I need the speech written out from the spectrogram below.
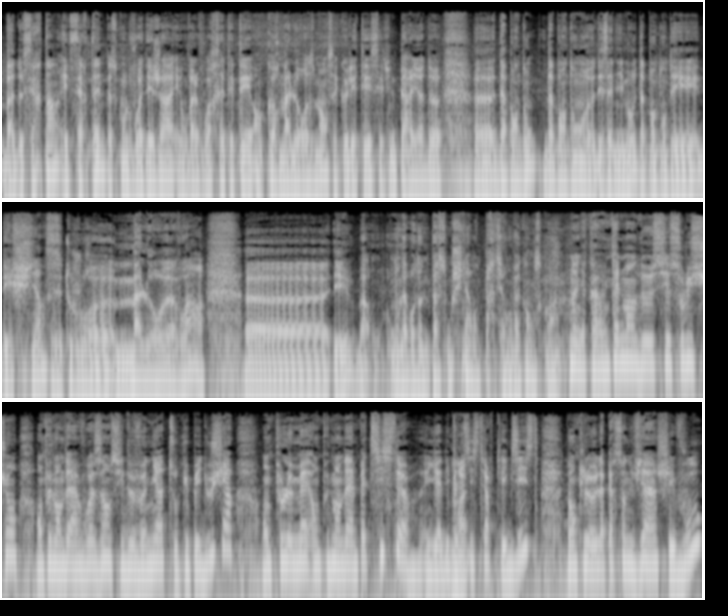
bah, de certains et de certaines, parce qu'on le voit déjà et on va le voir cet été encore malheureusement, c'est que l'été c'est une période d'abandon, d'abandon des animaux, d'abandon des, des chiens, ça c'est toujours malheureux à voir. Euh, et bah, on on n'abandonne pas son chien avant de partir en vacances, quoi. Non, il y a quand même tellement de ces solutions. On peut demander à un voisin aussi de venir s'occuper du chien. On peut le mettre, on peut demander à un pet sister. Il y a des pet Ouais. sisters qui existent. Donc le- la personne vient chez vous,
